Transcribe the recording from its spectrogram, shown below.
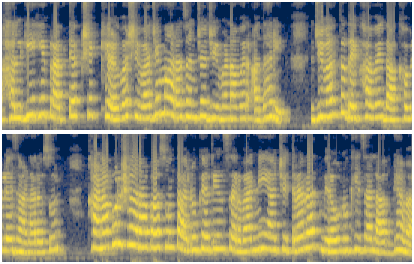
हलगी ही प्रात्यक्षिक खेळ व शिवाजी महाराजांच्या जीवनावर आधारित जिवंत देखावे दाखवले जाणार असून खानापूर शहरापासून तालुक्यातील सर्वांनी या चित्ररथ मिरवणुकीचा लाभ घ्यावा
